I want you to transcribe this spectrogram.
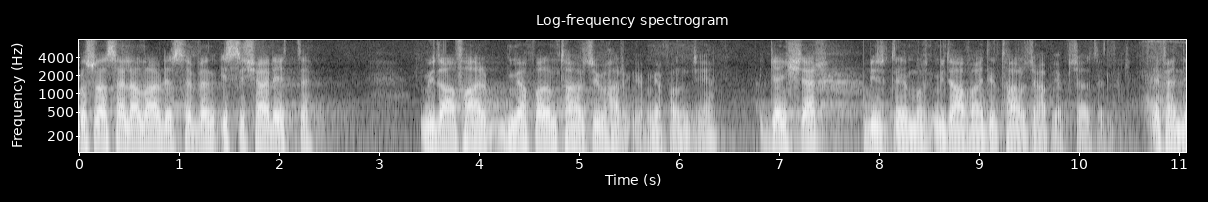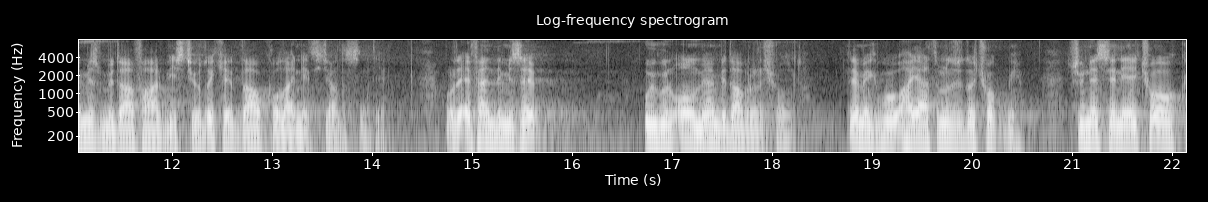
Resulullah sallallahu aleyhi ve sellem istişare etti. Müdafaa yapalım, taarruzu yapalım diye. Gençler biz de müdafaa değil, taarruz yapacağız dediler. Efendimiz müdafaa harbi istiyordu ki daha kolay netice alınsın diye. Burada efendimize uygun olmayan bir davranış oldu. Demek ki bu hayatımızda çok mühim. Sünnet seneye çok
